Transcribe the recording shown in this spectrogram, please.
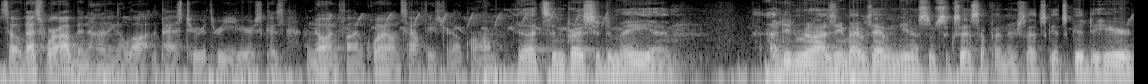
So that's where I've been hunting a lot the past two or three years because I know I can find quail in southeastern Oklahoma. Yeah, that's impressive to me. Uh, I didn't realize anybody was having you know some success up in there, so that's it's good to hear.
